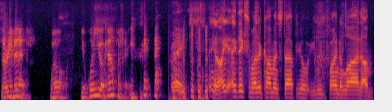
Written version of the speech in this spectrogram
30 minutes. Well, you, what are you accomplishing? Right. you know, I, I think some other common stuff you'll you we find a lot. Um,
